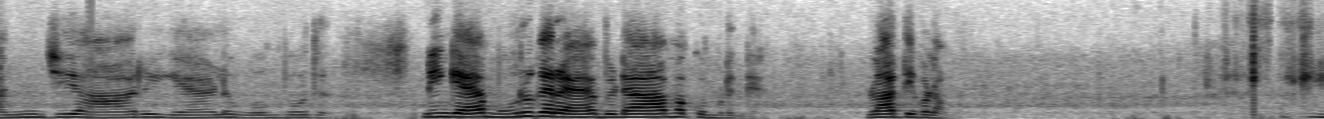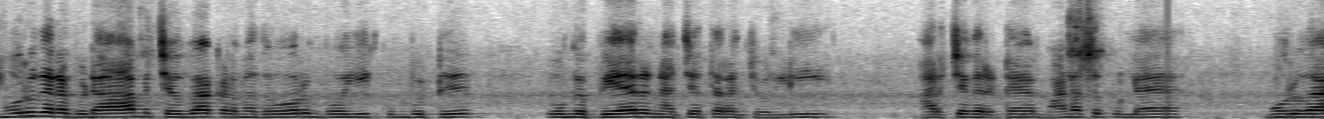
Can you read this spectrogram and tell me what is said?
அஞ்சு ஆறு ஏழு ஒம்பது. நீங்கள் முருகரை விடாமல் கும்பிடுங்க. விளாத்தி குளம் முருகரை விடாமல் செவ்வாய்க்கிழமை தோறும் போய் கும்பிட்டு உங்கள் பேர் நட்சத்திரம் சொல்லி அர்ச்சகர்கிட்ட மனசுக்குள்ளே முருகா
